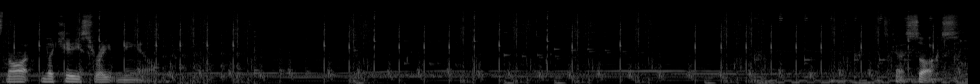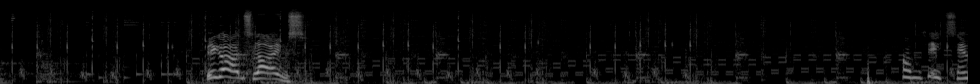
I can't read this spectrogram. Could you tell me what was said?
that's not the case right now. This kind of sucks. Big on slimes! Um, it's so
